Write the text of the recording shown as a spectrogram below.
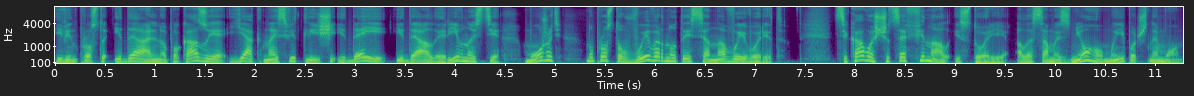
І він просто ідеально показує, як найсвітліші ідеї, ідеали рівності можуть ну просто вивернутися на виворіт. Цікаво, що це фінал історії, але саме з нього ми і почнемо,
